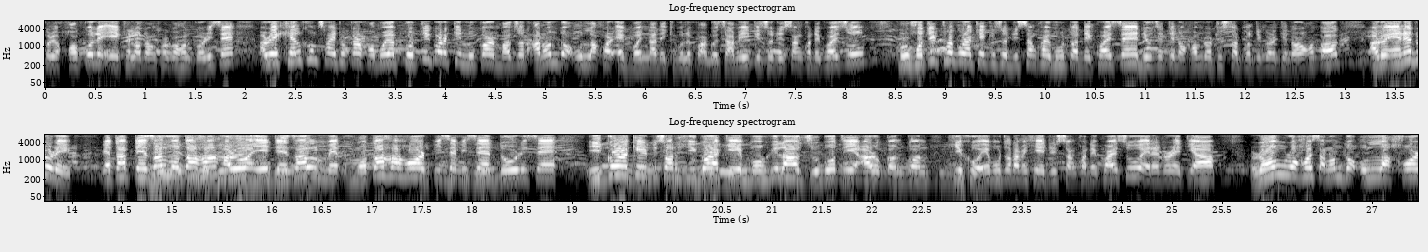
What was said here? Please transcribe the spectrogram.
কৰি সকলোৱে এই খেলত অংশগ্ৰহণ কৰিছে আৰু এই খেলখন চাই থকাৰ সময়ত প্ৰতিগৰাকী লোকৰ মাজত আনন্দ উল্লাসৰ এক বন্যা দেখিবলৈ পোৱা গৈছে। আমি কিছু দৃশ্যাংশ দেখুৱাইছোঁ। মোৰ সতীৰ্থগৰাকীয়ে কিছু দৃশ্যাংশ এই মুহূৰ্তত দেখুৱাইছে। নিউজ এইটিন অসম নৰ্থ ইষ্টৰ প্ৰতিগৰাকী দৰ্শকক। আৰু এনেদৰেই এটা তেজাল মতা হাঁহ আৰু এই তেজাল মে- মতা হাঁহৰ পিছে পিছে দৌৰিছে ইগৰাকীৰ পিছত সিগৰাকী মহিলা যুৱতী আৰু কণ কণ শিশু। এই মুহূৰ্তত আমি সেই দৃশ্যাংশ দেখুৱাইছোঁ। এনেদৰে এতিয়া ৰং ৰহস্য আনন্দ উল্লাসৰ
